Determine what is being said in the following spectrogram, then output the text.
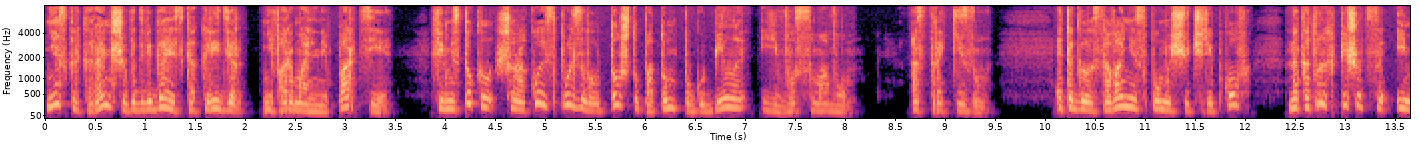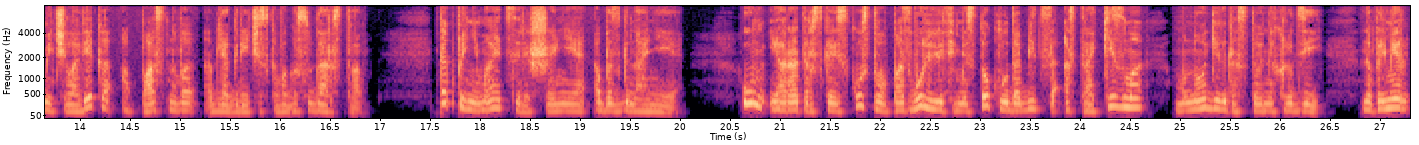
Несколько раньше, выдвигаясь как лидер неформальной партии, Фемистокл широко использовал то, что потом погубило его самого. Астракизм. Это голосование с помощью черепков на которых пишется имя человека, опасного для греческого государства. Так принимается решение об изгнании. Ум и ораторское искусство позволили Фемистоклу добиться астракизма многих достойных людей, например,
